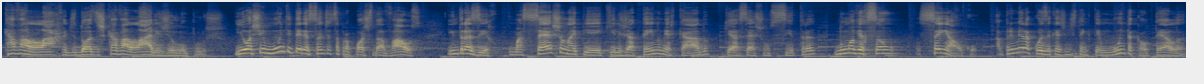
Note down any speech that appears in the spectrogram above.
cavalar, de doses cavalares de lúpulos. E eu achei muito interessante essa proposta da Vals, em trazer uma Session IPA que ele já tem no mercado, que é a Session Citra, numa versão sem álcool. A primeira coisa que a gente tem que ter muita cautela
